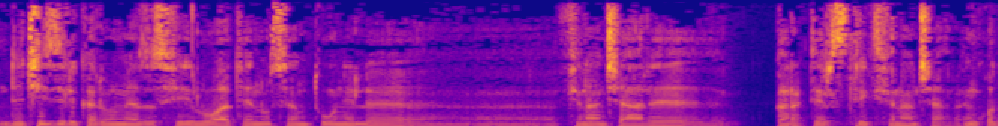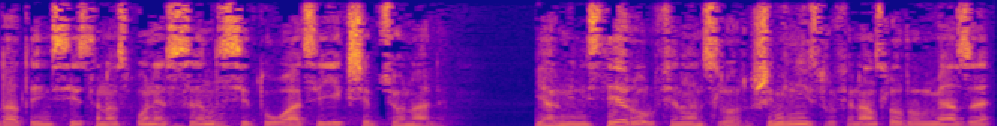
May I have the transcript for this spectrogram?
deciziile care urmează să fie luate nu sunt unele uh, financiare caracter strict financiar. Încă o dată insist în a spune, uh-huh. sunt situații excepționale. Iar Ministerul Finanțelor și Ministrul Finanțelor urmează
